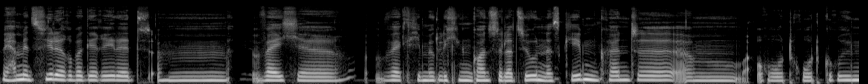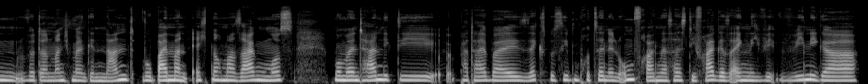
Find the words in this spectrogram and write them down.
Wir haben jetzt viel darüber geredet, ähm, welche welche möglichen Konstellationen es geben könnte. Ähm, Rot, Rot, Grün wird dann manchmal genannt, wobei man echt nochmal sagen muss, momentan liegt die Partei bei sechs bis sieben Prozent in Umfragen. Das heißt, die Frage ist eigentlich weniger,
